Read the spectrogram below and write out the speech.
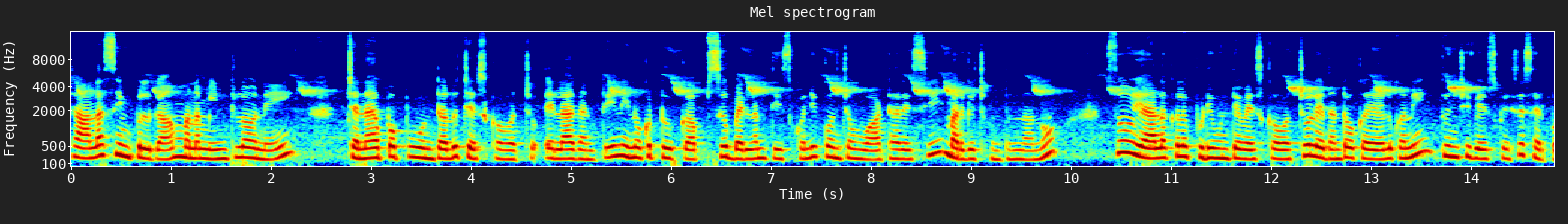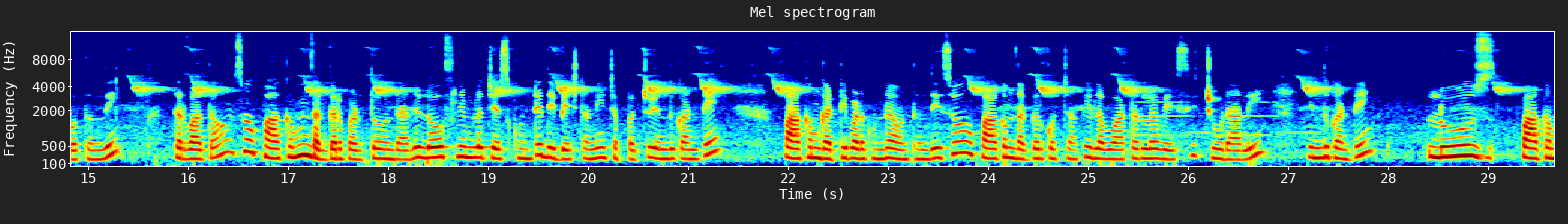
చాలా సింపుల్గా మనం ఇంట్లోనే శనగపప్పు వంటలు చేసుకోవచ్చు. ఎలాగంటే నేను ఒక టూ కప్స్ బెల్లం తీసుకొని కొంచెం వాటర్ వేసి మరిగించుకుంటున్నాను. సో యాలకుల పొడి ఉంటే వేసుకోవచ్చు లేదంటే ఒక ఏలుకని తుంచి వేసుకేస్తే సరిపోతుంది. తర్వాత సో పాకం దగ్గర పడుతూ ఉండాలి. లో ఫ్లేమ్లో చేసుకుంటే ది బెస్ట్ అని చెప్పచ్చు. ఎందుకంటే పాకం గట్టి పడకుండా ఉంటుంది. సో పాకం దగ్గరకు వచ్చాక ఇలా వాటర్లో వేసి చూడాలి. ఎందుకంటే లూజ్ పాకం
